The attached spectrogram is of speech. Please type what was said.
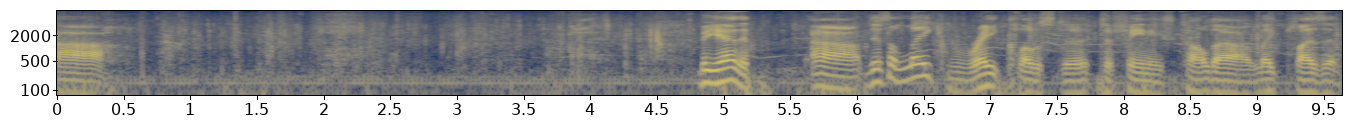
Uh, but yeah, the, uh, there's a lake right close to, to Phoenix called uh, Lake Pleasant.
